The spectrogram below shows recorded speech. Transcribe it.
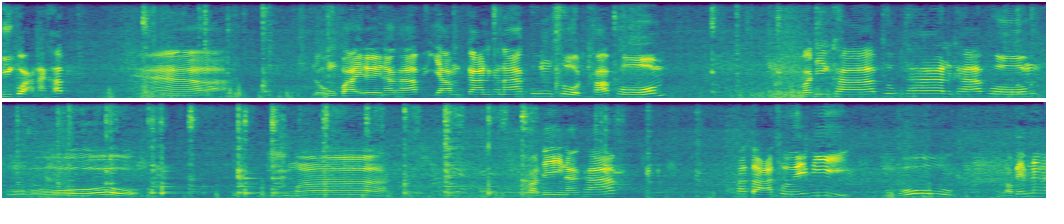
ดีกว่านะครับอ่า ลงไปเลยนะครับยำการคณะกุ้งสดครับผมสวัสดีครับทุกท่านครับผม โอ้โหดีมากสวัสดีนะครับภาตาสวยพี่ โอ้โหรอแป๊บนึงนะ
